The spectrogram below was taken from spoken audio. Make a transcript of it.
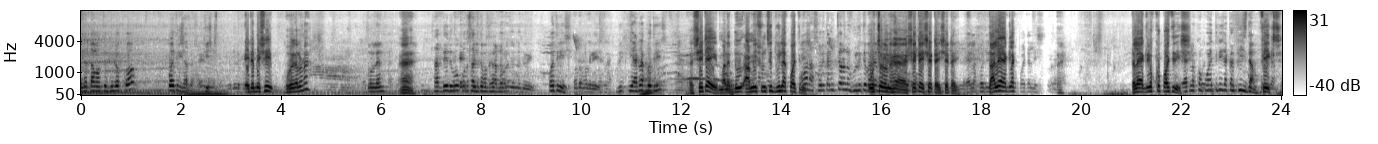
এটার দাম হচ্ছে দুই লক্ষ পঁয়ত্রিশ হাজার। এটা বেশি হয়ে গেল না? বললেন। হ্যাঁ। সার দিয়ে দেবো কত সার দিতে বলতেছেন আপনি পঁয়ত্রিশ। দুই- ই, এক লাখ পঁয়ত্রিশ? সেটাই মানে আমি শুনছি দুই লাখ পঁয়ত্রিশ। উচ্চারণে হ্যাঁ সেটাই সেটাই সেটাই। তাহলে এক লাখ তাহলে এক লক্ষ পঁয়ত্রিশ। এক লক্ষ পঁয়ত্রিশ একটা ফিস দাম। ফিক্সড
